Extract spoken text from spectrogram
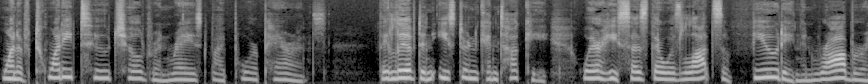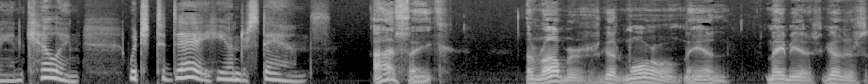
one of 22 children raised by poor parents. They lived in eastern Kentucky, where he says there was lots of feuding and robbery and killing, which today he understands. I think the robbers, good moral men, maybe as good as,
